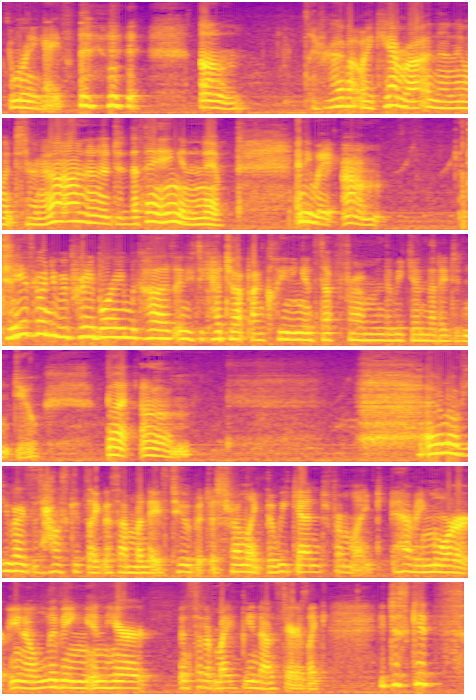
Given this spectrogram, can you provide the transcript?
Good morning, guys. um, I forgot about my camera, and then I went to turn it on, and it did the thing, and uh, anyway, um, today is going to be pretty boring because I need to catch up on cleaning and stuff from the weekend that I didn't do. But, um, I don't know if you guys' house gets like this on Mondays too, but just from like the weekend, from like having more, you know, living in here instead of Mike being downstairs, like it just gets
